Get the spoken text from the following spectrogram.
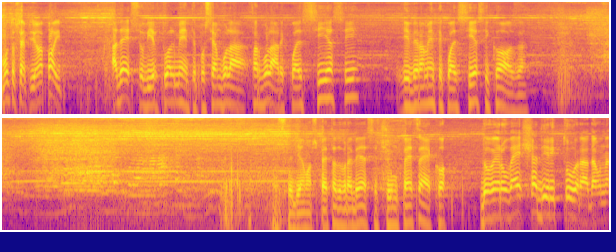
Molto semplice, ma poi adesso virtualmente possiamo volare, far volare qualsiasi e veramente qualsiasi cosa vediamo, aspetta, dovrebbe esserci un pezzo, ecco, dove rovescia addirittura da una...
